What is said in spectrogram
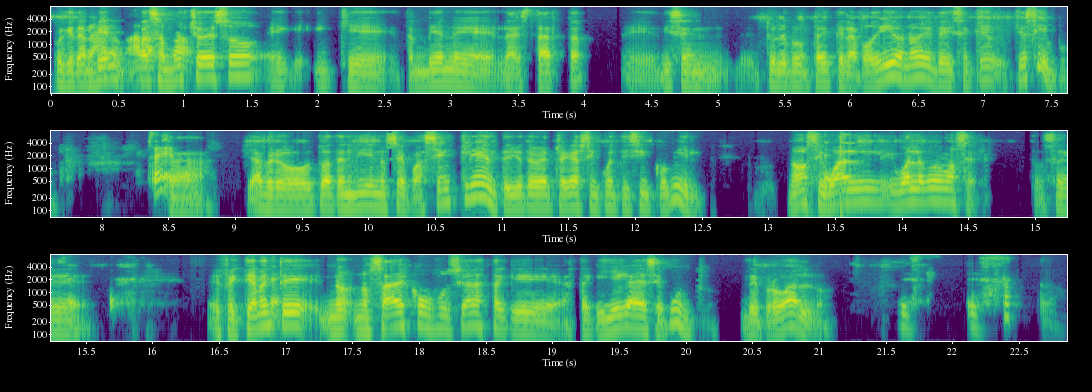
Porque también pasa mucho eso, eh, que también eh, las startups eh, dicen, tú le preguntas, ¿te la podido no? Y te dicen que, que sí. sí. O sea, ya, pero tú atendí, no sé, pues a 100 clientes, yo te voy a entregar 55 mil. No, si igual, igual lo podemos hacer. Entonces, efectivamente, no, no, sabes cómo funciona hasta que, hasta que llega a ese punto, de probarlo. Exacto.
